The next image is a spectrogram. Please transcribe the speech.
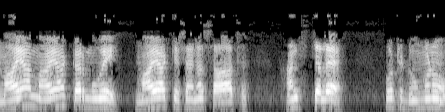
ਮਾਇਆ ਮਾਇਆ ਕਰ ਮੂਏ ਮਾਇਆ ਕਿਸੇ ਨਾ ਸਾਥ। ਹੰਸ ਚਲੇ ਉਠ ਡੂਮਣੋ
